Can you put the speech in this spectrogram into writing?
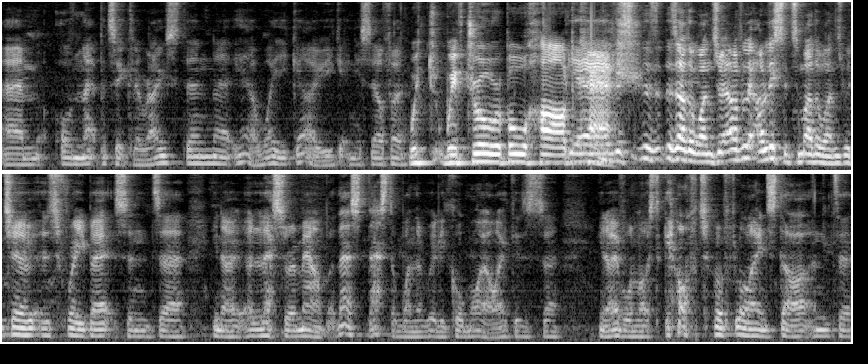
um, on that particular race, then uh, yeah, away you go. You're getting yourself a With, withdrawable hard yeah, cash. There's, there's, there's, other ones. I've, I've listed some other ones which are as free bets and uh, you know a lesser amount, but that's that's the one that really caught my eye because uh, you know everyone likes to get off to a flying start and uh,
